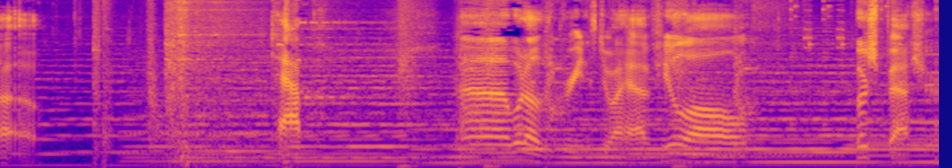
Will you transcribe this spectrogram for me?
Uh-oh. Tap. Uh, what other greens do I have? Heal all. Bush Basher.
